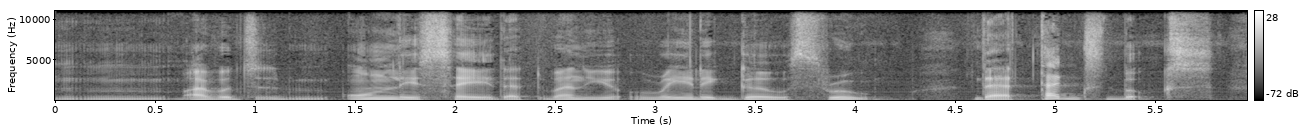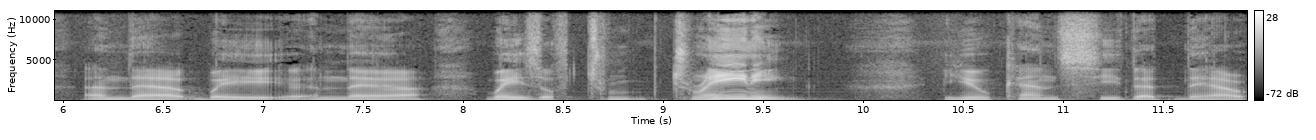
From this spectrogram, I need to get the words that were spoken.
mm, I would mm, only say that when you really go through their textbooks, and their way and their ways of tr- training, you can see that they are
